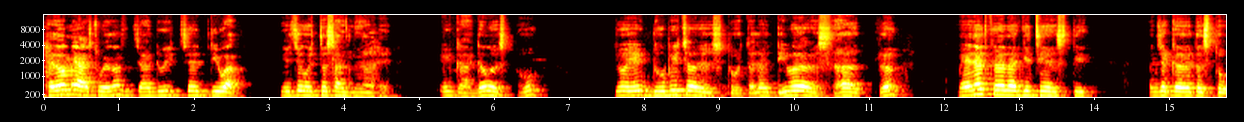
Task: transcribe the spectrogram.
हॅलो मी आज तुम्हाला दिवा. याची गोष्ट सांगणार आहे एक गाढव असतो जो एक डोबीचा असतो. त्याला दिवा असतात मेहनत करायला लागायची असते म्हणजे करत असतो.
